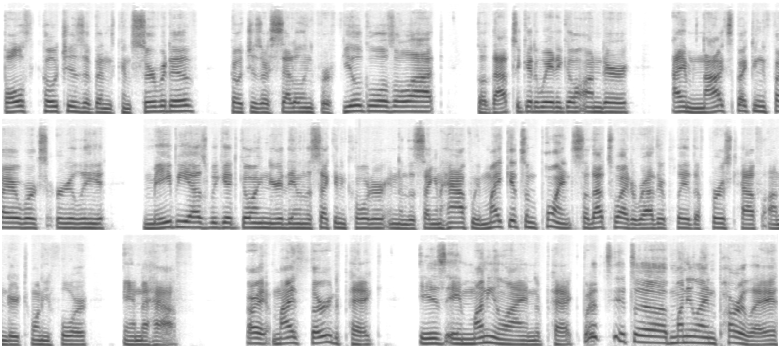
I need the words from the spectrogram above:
Both coaches have been conservative. Coaches are settling for field goals a lot. So that's a good way to go under. I am not expecting fireworks early. Maybe as we get going near the end of the second quarter and in the second half, we might get some points. So that's why I'd rather play the first half under 24 and a half. All right, my third pick is a money line pick, but it's it's a money line parlay.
